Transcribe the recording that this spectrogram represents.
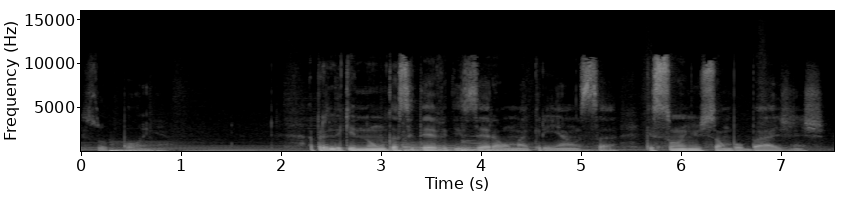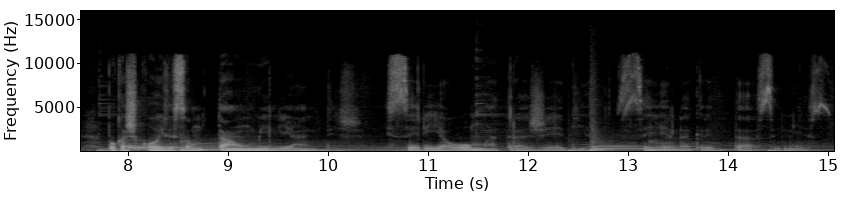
supõe. Aprende que nunca se deve dizer a uma criança que sonhos são bobagens, poucas coisas são tão humilhantes e seria uma tragédia se ela acreditasse nisso.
